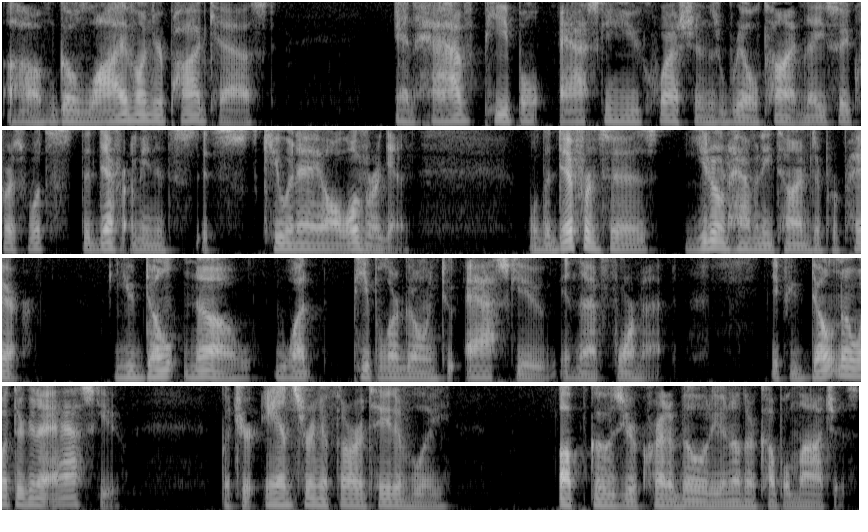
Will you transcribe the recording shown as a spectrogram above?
um, go live on your podcast, and have people asking you questions real time. Now you say, Chris, what's the difference? I mean, it's it's Q and A all over again. Well, the difference is you don't have any time to prepare. You don't know what people are going to ask you in that format. If you don't know what they're going to ask you, but you're answering authoritatively, up goes your credibility another couple notches.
